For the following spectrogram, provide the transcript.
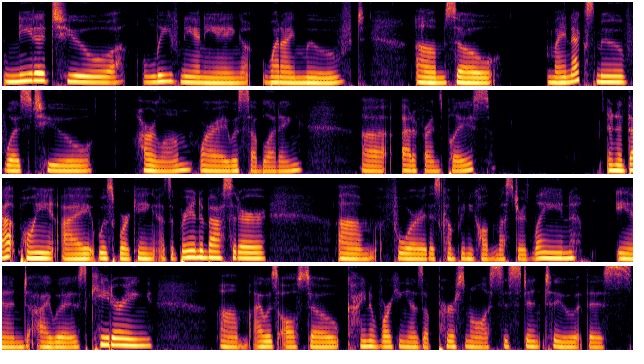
needed to leave nannying when I moved. Um, so my next move was to Harlem, where I was subletting uh, at a friend's place. And at that point, I was working as a brand ambassador um, for this company called Mustard Lane, and I was catering. Um, I was also kind of working as a personal assistant to this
